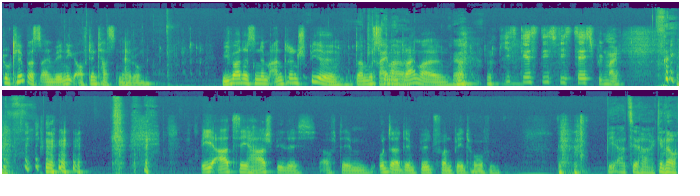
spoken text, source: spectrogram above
Du klimperst ein wenig auf den Tasten herum. Wie war das in dem anderen Spiel? Da musste Dreimal. man dreimal. Ja. Dies, dies, dies, dies, dies, spiel mal. B-A-C-H spiele ich auf dem, unter dem Bild von Beethoven. B-A-C-H, genau.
